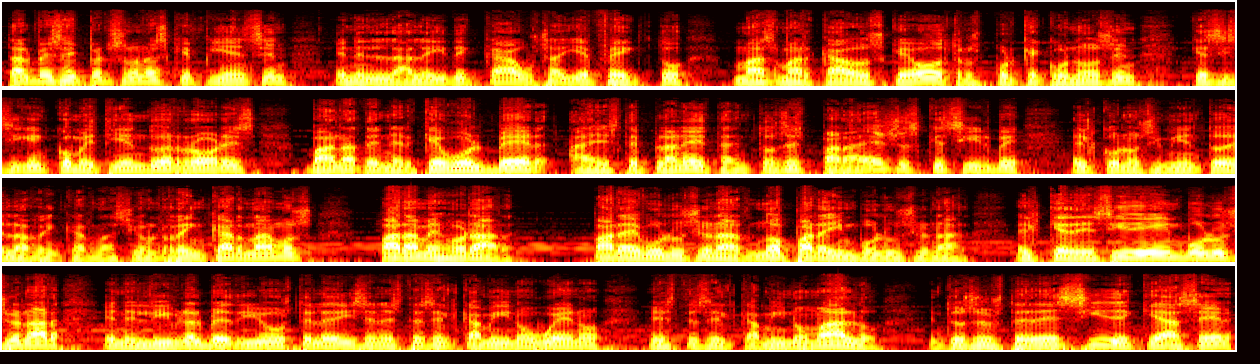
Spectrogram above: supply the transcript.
Tal vez hay personas que piensen en la ley de causa y efecto más marcados que otros, porque conocen que si siguen cometiendo errores van a tener que volver a este planeta. Entonces para eso es que sirve el conocimiento de la reencarnación. Reencarnamos para mejorar, para evolucionar, no para involucionar. El que decide involucionar en el libre albedrío, usted le dicen este es el camino bueno, este es el camino malo. Entonces usted decide qué hacer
